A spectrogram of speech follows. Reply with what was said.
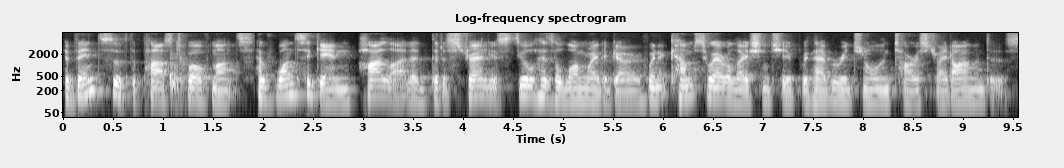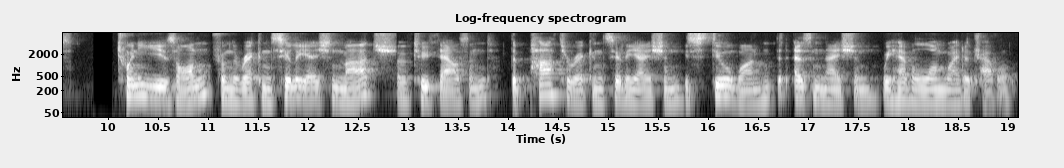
Events of the past 12 months have once again highlighted that Australia still has a long way to go when it comes to our relationship with Aboriginal and Torres Strait Islanders. 20 years on from the Reconciliation March of 2000, the path to reconciliation is still one that as a nation we have a long way to travel.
